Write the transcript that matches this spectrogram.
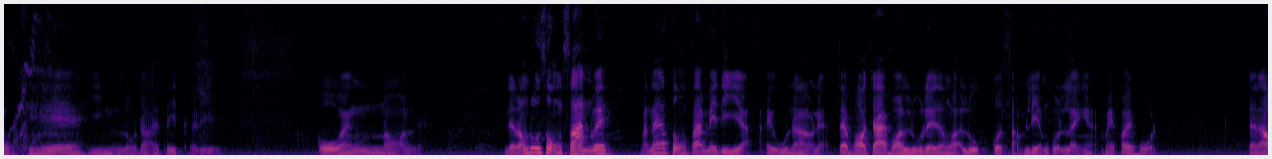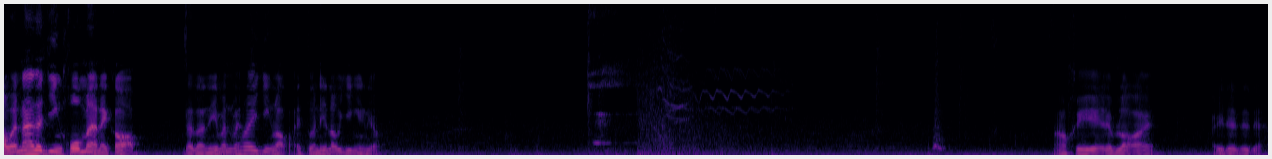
อเค ยิงโลดายติดพอดี โกแม่งนอนเลย เดี๋ยวต้องดูส่งสั้นเว้ย มันน่าจะส่งสั้นไม่ดีอะไออูนาวเนี่ย แต่พอจ่ายบอลรู้เลยจังหวะลูกกดสามเหลี่ยมกดอะไรเงี้ยไม่ค่อยโหด แต่เอาไว้น่าจะยิงคมแหละในกรอบแแต่ตอนนี้มันไม่ค่อยยิงหรอกไอตัวนี้เรายิงอย่างเดียว โอเค เรียบร้อยเอ้ยเดี๋ยวเดี๋ยวเดี๋ยว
